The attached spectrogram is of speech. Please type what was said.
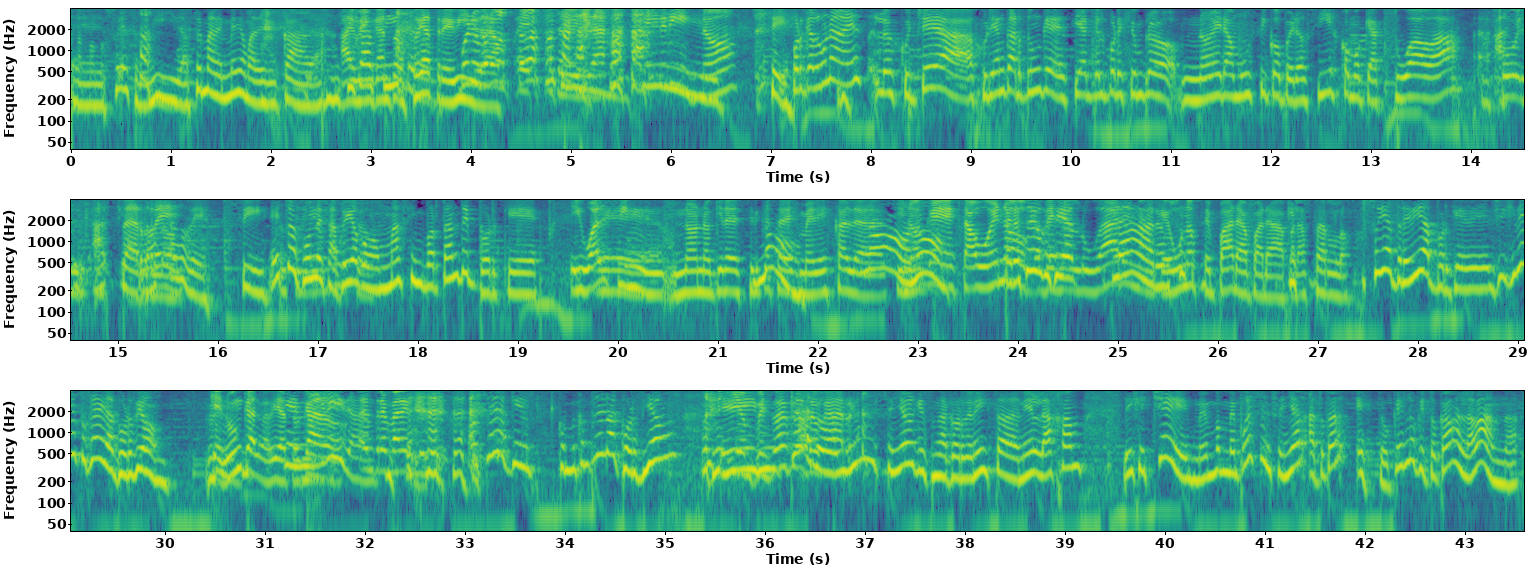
Eh, soy atrevida, soy mal- medio maleducada. Mis Ay, me sí, encantó, soy pero- atrevida. Bueno, pero Todas eh, sos, actriz, ¿no? Sí. Porque alguna vez lo escuché a Julián Cartoon que decía que él, por ejemplo, no era músico, pero sí es como que actuaba a full. a de. Sí. Esto fue un desafío mucho. como más importante porque... Igual eh, sin no no quiere decir que no. se desmerezca la, No, sino no. que está bueno Pero yo digo que el lugar en claro, el que uno se para para, que para hacerlo. Soy atrevida porque dije, voy a tocar el acordeón. Que nunca lo había En mi tocado. vida. Entre paréntesis. O sea que como me compré un acordeón Y empezaste a claro, tocar. Y un señor que es un acordeonista, Daniel Laham, le dije, che, ¿me, me puedes enseñar a tocar esto? ¿Qué es lo que tocaba en la banda?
